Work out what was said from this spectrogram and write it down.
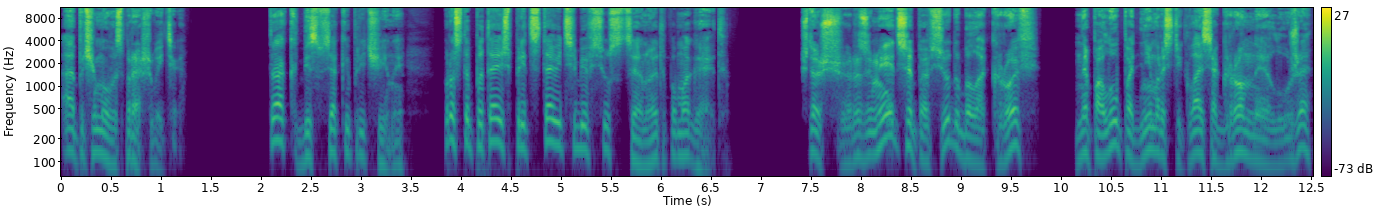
А почему вы спрашиваете?» «Так, без всякой причины. Просто пытаюсь представить себе всю сцену, это помогает». Что ж, разумеется, повсюду была кровь. На полу под ним растеклась огромная лужа.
